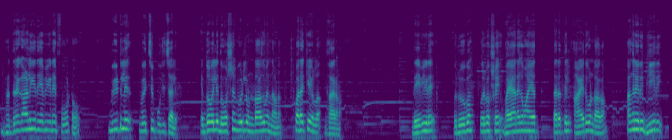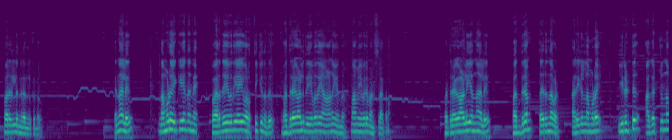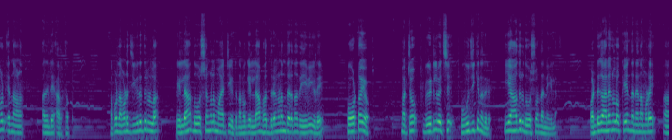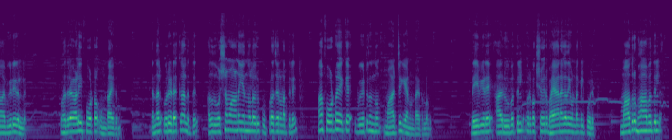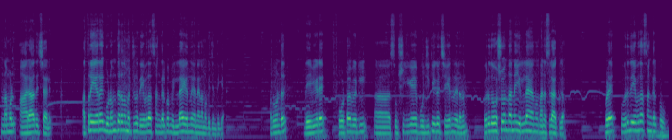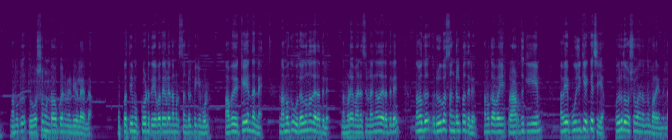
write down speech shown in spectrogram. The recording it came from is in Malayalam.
ഭദ്രകാളി ദേവിയുടെ ഫോട്ടോ വീട്ടിൽ വെച്ച് പൂജിച്ചാൽ എന്തോ വലിയ ദോഷം വീട്ടിൽ ഉണ്ടാകുമെന്നാണ് പരക്കെയുള്ള ധാരണ. ദേവിയുടെ രൂപം ഒരുപക്ഷെ ഭയാനകമായ തരത്തിൽ ആയതുകൊണ്ടാകാം അങ്ങനെ ഒരു ഭീതി പരലിൽ നിലനിൽക്കുന്നത്. എന്നാൽ നമ്മുടെയൊക്കെയും തന്നെ പരദേവതയായി വർത്തിക്കുന്നത് ഭദ്രകാളി ദേവതയാണ് എന്ന് നാം ഇവർ മനസ്സിലാക്കണം. ഭദ്രകാളി എന്നാൽ ഭദ്രം തരുന്നവൾ അല്ലെങ്കിൽ നമ്മുടെ ഇരുട്ട് അകറ്റുന്നവൾ എന്നാണ് അതിന്റെ അർത്ഥം. അപ്പോൾ നമ്മുടെ ജീവിതത്തിലുള്ള എല്ലാ ദോഷങ്ങളും മാറ്റിയിട്ട് നമുക്ക് എല്ലാ ഭദ്രങ്ങളും തരുന്ന ദേവിയുടെ ഫോട്ടോയോ മറ്റോ വീട്ടിൽ വെച്ച് പൂജിക്കുന്നതിൽ യാതൊരു ദോഷവും തന്നെയില്ല. പണ്ട് കാലങ്ങളിലൊക്കെയും തന്നെ നമ്മുടെ വീടുകളിൽ ഭദ്രകാളി ഫോട്ടോ ഉണ്ടായിരുന്നു. എന്നാൽ ഒരു ഇടക്കാലത്ത് അത് ദോഷമാണ് എന്നുള്ള ഒരു കുപ്രചരണത്തിൽ ആ ഫോട്ടോയൊക്കെ വീട്ടിൽ നിന്നും മാറ്റുകയാണ് ഉണ്ടായിട്ടുള്ളത്. ദേവിയുടെ ആ രൂപത്തിൽ ഒരു പക്ഷേ ഒരു ഭയാനകതയുണ്ടെങ്കിൽ പോലും മാതൃഭാവത്തിൽ നമ്മൾ ആരാധിച്ചാൽ അത്രയേറെ ഗുണം തരുന്ന മറ്റൊരു ദേവതാ സങ്കല്പം ഇല്ല എന്ന് തന്നെ നമുക്ക് ചിന്തിക്കാം. അതുകൊണ്ട് ദേവിയുടെ ഫോട്ടോ വീട്ടിൽ സൂക്ഷിക്കുകയോ പൂജിക്കുകയോ ചെയ്യുന്നില്ലെന്നും ഒരു ദോഷവും തന്നെ ഇല്ല എന്ന് മനസ്സിലാക്കുക. ഇവിടെ ഒരു ദേവതാ സങ്കല്പവും നമുക്ക് ദോഷമുണ്ടാക്കുവാൻ വേണ്ടിയുള്ളതല്ല. മുപ്പത്തി മുക്കോട് ദേവതകളെ നമ്മൾ സങ്കല്പിക്കുമ്പോൾ അവയൊക്കെയും തന്നെ നമുക്ക് ഉതകുന്ന തരത്തിൽ നമ്മുടെ മനസ്സിലിണങ്ങുന്ന തരത്തിൽ നമുക്ക് രൂപസങ്കല്പത്തിൽ നമുക്ക് അവയെ പ്രാർത്ഥിക്കുകയും അവയെ പൂജിക്കുകയൊക്കെ ചെയ്യാം. ഒരു ദോഷവും എന്നൊന്നും പറയുന്നില്ല.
